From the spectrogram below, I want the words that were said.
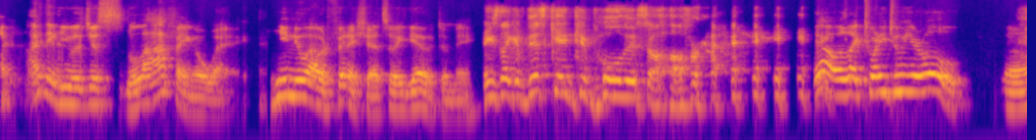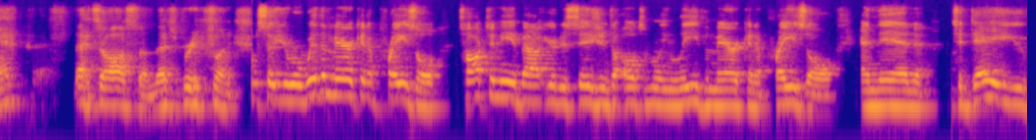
I think he was just laughing away. He knew I would finish it, so he gave it to me. He's like, if this kid can pull this off, right? yeah, I was like 22 year old. You know? That's awesome. That's pretty funny. So you were with American Appraisal. Talk to me about your decision to ultimately leave American Appraisal. And then today you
